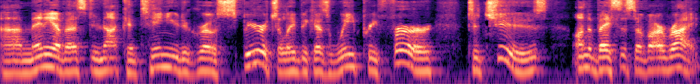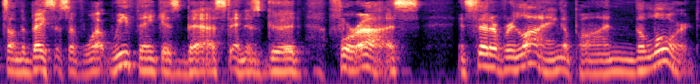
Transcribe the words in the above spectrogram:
Uh, many of us do not continue to grow spiritually because we prefer to choose on the basis of our rights, on the basis of what we think is best and is good for us, instead of relying upon the Lord.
